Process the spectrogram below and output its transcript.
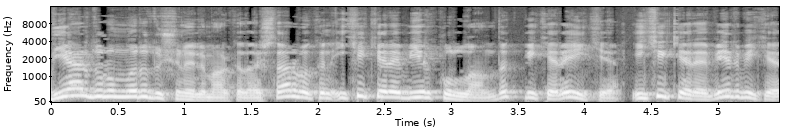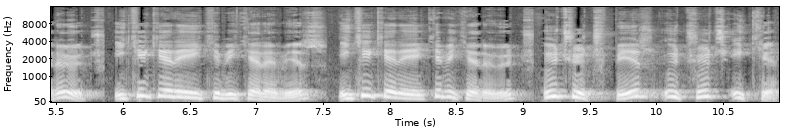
Diğer durumları düşünelim arkadaşlar. Bakın 2 kere 1 kullandık, bir kere 2. 2 kere 1, bir kere 3. 2 kere 2, bir kere 1. 2 kere 2, bir kere 3. 3-3-1, 3-3-2.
